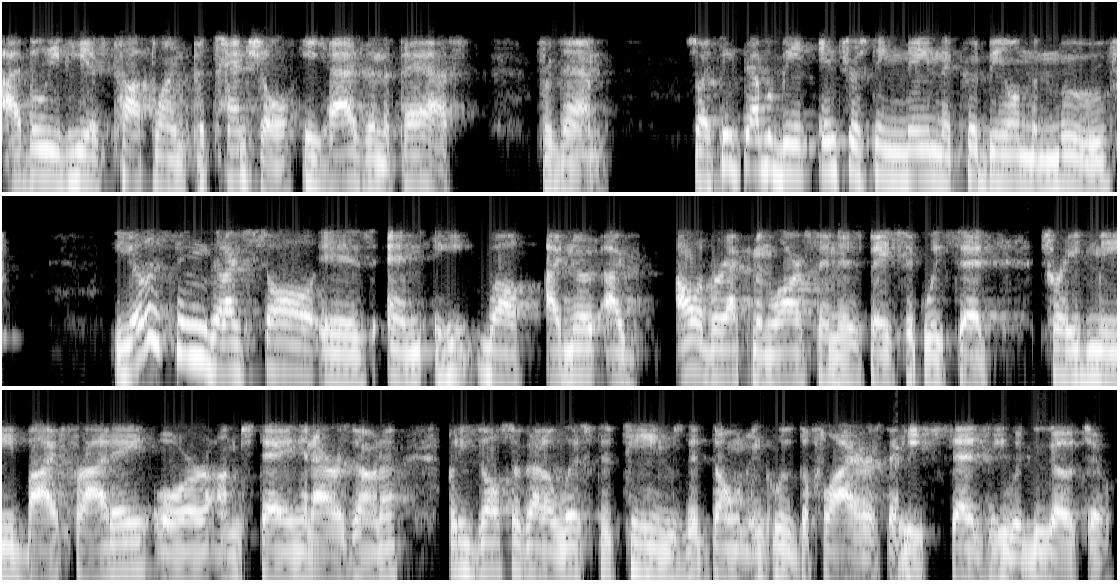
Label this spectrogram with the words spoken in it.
I believe he has top line potential. He has in the past for them. So I think that would be an interesting name that could be on the move. The other thing that I saw is, and he, well, I know I Oliver Ekman-Larsson has basically said, trade me by Friday or I'm staying in Arizona. But he's also got a list of teams that don't include the Flyers that he says he would go to.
